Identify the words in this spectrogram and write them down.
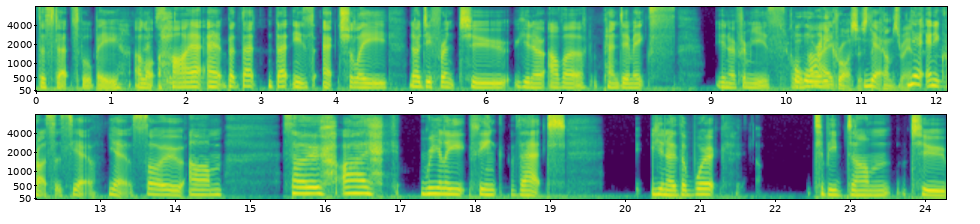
the stats will be a lot higher. And, but that that is actually no different to you know other pandemics. You know, from years or, or by. any crisis that yeah. comes around. Yeah, any crisis. Yeah, yeah. So, um, so I really think that you know the work to be done to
